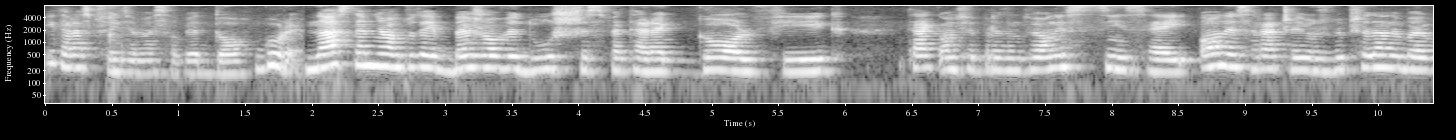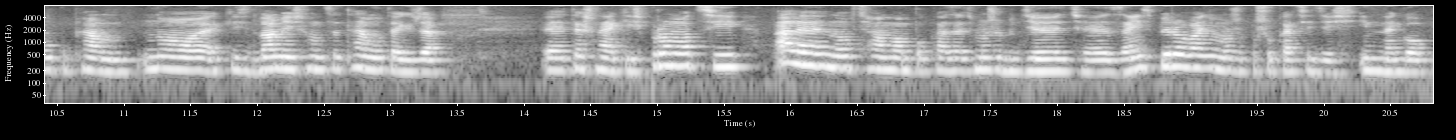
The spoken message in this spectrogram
i teraz przejdziemy sobie do góry. Następnie mam tutaj beżowy, dłuższy sweterek Golfik. Tak on się prezentuje, on jest Sinsei, on jest raczej już wyprzedany, bo ja go kupiłam no jakieś dwa miesiące temu, także e, też na jakiejś promocji, ale no chciałam Wam pokazać, może będziecie zainspirowani, może poszukacie gdzieś innego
